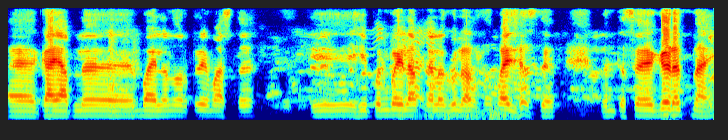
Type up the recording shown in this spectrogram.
अं, काय आपलं बैलांवर प्रेम असतं ही ही पण बैल आपल्याला गुलाबात पाहिजे असतं. पण तसं घडत नाही.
